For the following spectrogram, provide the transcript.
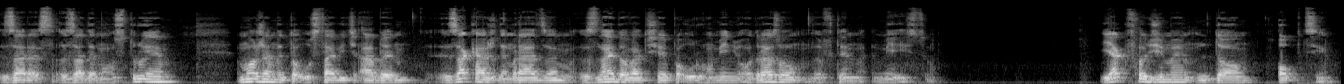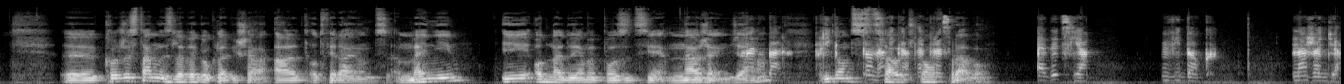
zaraz zademonstruję, możemy to ustawić, aby za każdym razem znajdować się po uruchomieniu od razu w tym miejscu. Jak wchodzimy do opcji? Y, korzystamy z lewego klawisza Alt otwierając menu i odnajdujemy pozycję narzędzia, idąc strzałeczką w prawo. Edycja. Widok. Narzędzia.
